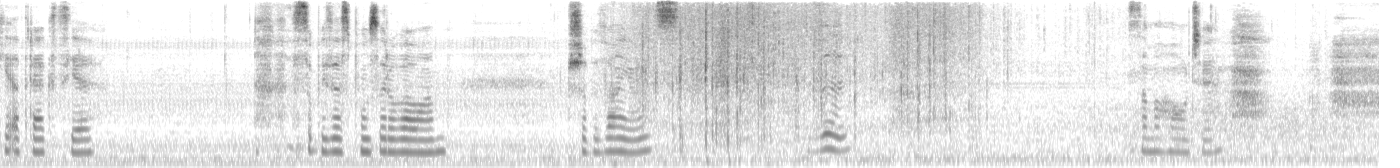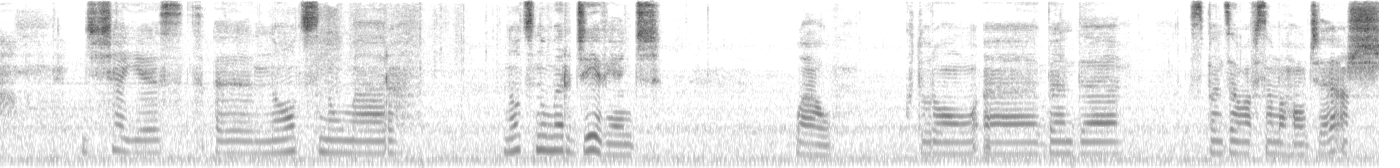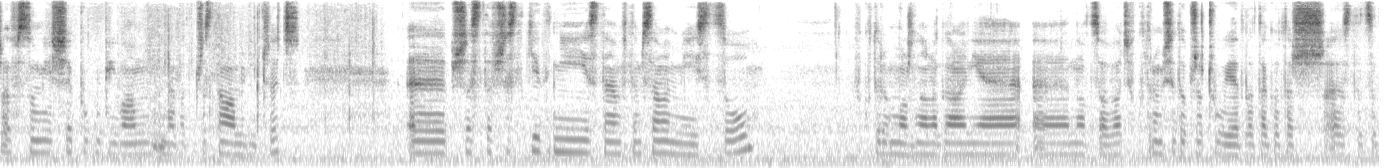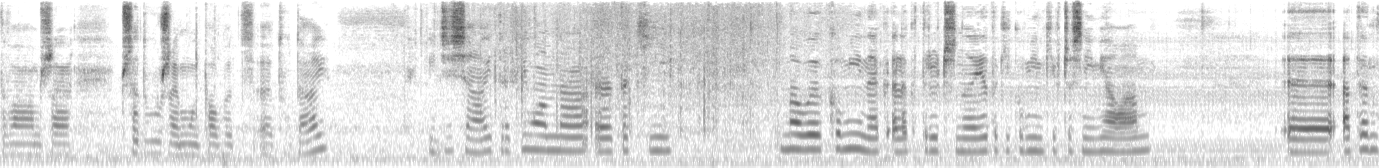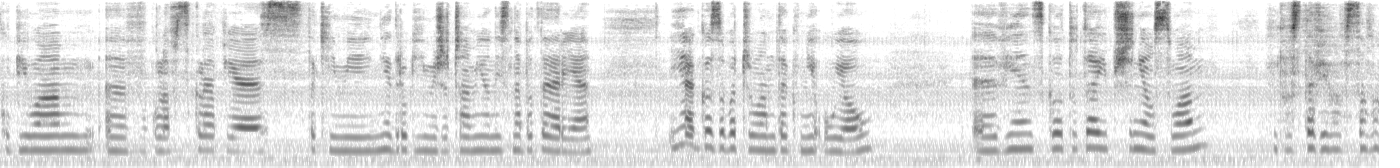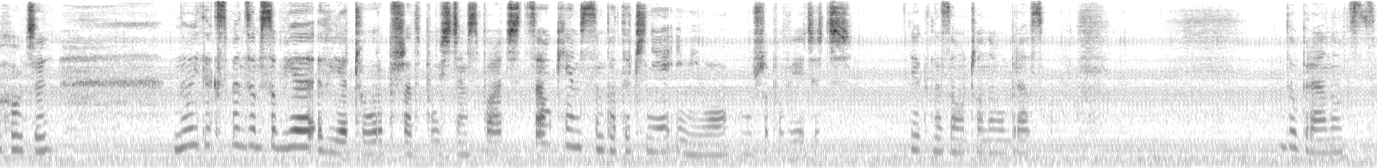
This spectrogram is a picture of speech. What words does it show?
takie atrakcje sobie zasponsorowałam, przebywając w samochodzie. Dzisiaj jest e, noc numer noc numer 9. Wow, którą e, będę spędzała w samochodzie, aż w sumie się pogubiłam, nawet przestałam liczyć. E, przez te wszystkie dni jestem w tym samym miejscu, w którym można legalnie e, nocować, w którym się dobrze czuję, dlatego też e, zdecydowałam, że przedłużę mój pobyt tutaj. I dzisiaj trafiłam na taki mały kominek elektryczny. Ja takie kominki wcześniej miałam. A ten kupiłam e, w ogóle w sklepie z takimi niedrogimi rzeczami. On jest na baterię. I jak go zobaczyłam, tak mnie ujął. E, Więc go tutaj przyniosłam. Postawiłam w samochodzie. No i tak spędzam sobie wieczór przed pójściem spać. Całkiem sympatycznie i miło, muszę powiedzieć. Jak na załączonym obrazku. Dobranoc.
